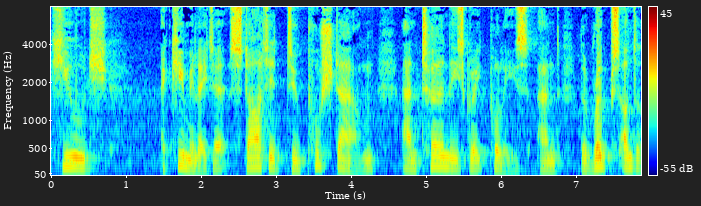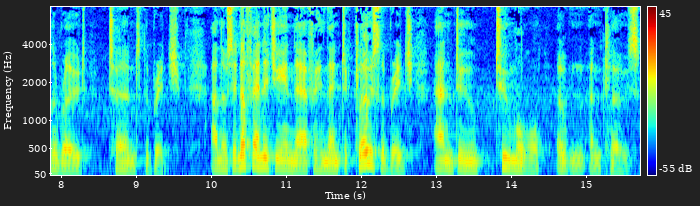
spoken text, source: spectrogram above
huge accumulator started to push down and turn these great pulleys, and the ropes under the road turned the bridge. And there was enough energy in there for him then to close the bridge and do two more, open and close.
